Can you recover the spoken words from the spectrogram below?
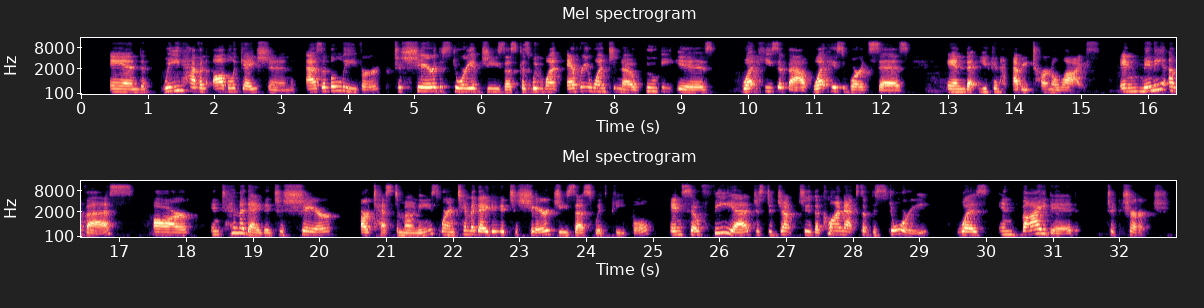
And we have an obligation as a believer to share the story of Jesus because we want everyone to know who he is, what he's about, what his word says, and that you can have eternal life. And many of us are intimidated to share our testimonies. We're intimidated to share Jesus with people. And Safeeya, just to jump to the climax of the story, was invited to church.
